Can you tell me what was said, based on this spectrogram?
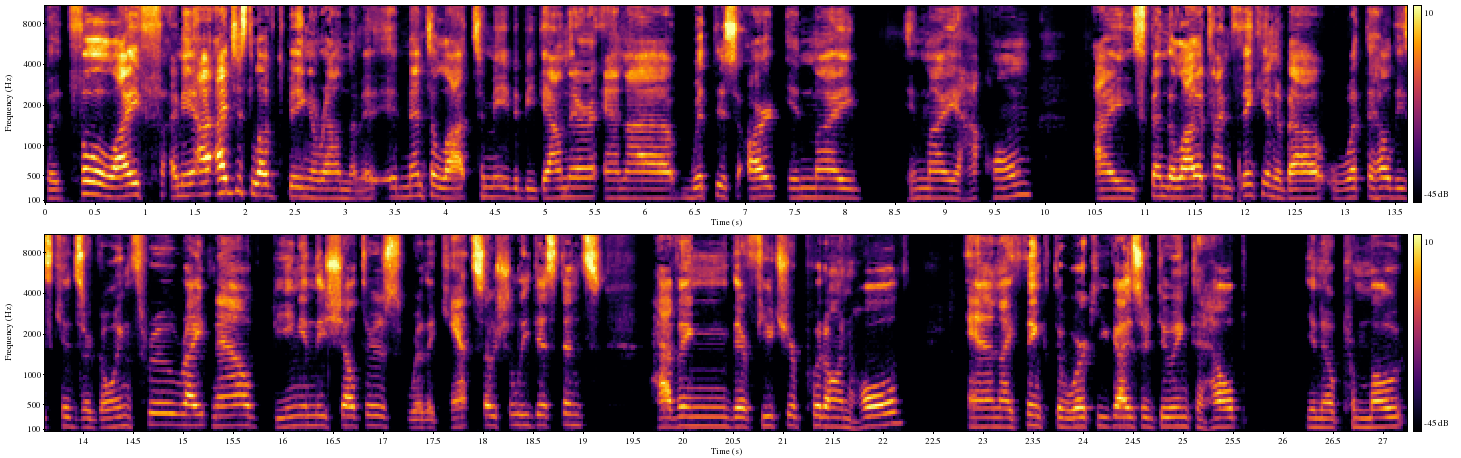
but full of life. I mean, I, I just loved being around them. It, it, meant a lot to me to be down there and uh, with this art in my in my home. I spend a lot of time thinking about what the hell these kids are going through right now, being in these shelters where they can't socially distance, having their future put on hold. And I think the work you guys are doing to help, you know, promote,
